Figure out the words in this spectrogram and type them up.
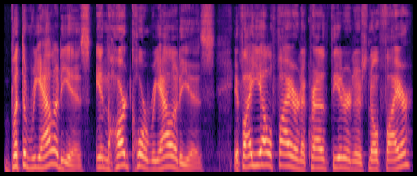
But the reality is, in the hardcore reality is, if I yell fire in a crowded theater and there's no fire,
